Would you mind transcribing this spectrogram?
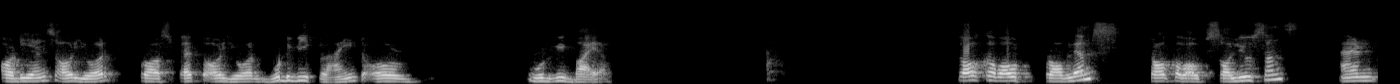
audience or your prospect or your would be client or would be buyer. Talk about problems, talk about solutions, and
